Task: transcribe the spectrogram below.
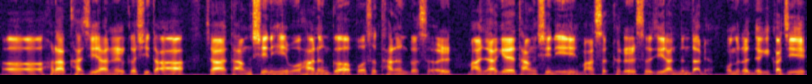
어, 허락하지 않을 것이다. 자, 당신이 뭐 하는 거, 버스 타는 것을 만약에 당신이 마스크를 쓰지 않는다면 오늘은 여기까지.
